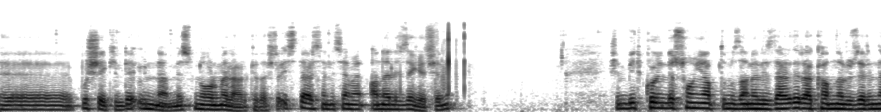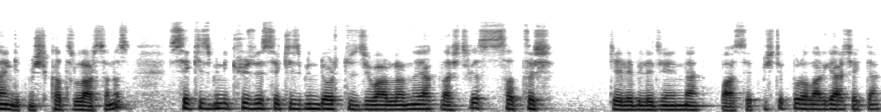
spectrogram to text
e, bu şekilde ünlenmesi normal arkadaşlar. İsterseniz hemen analize geçelim. Şimdi Bitcoin'de son yaptığımız analizlerde rakamlar üzerinden gitmiştik hatırlarsanız. 8200 ve 8400 civarlarına yaklaştıkça satış gelebileceğinden bahsetmiştik. Buralar gerçekten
